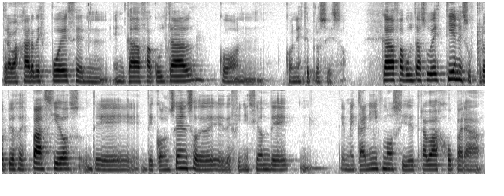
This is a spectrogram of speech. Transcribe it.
trabajar después en, cada facultad con este proceso. Cada facultad a su vez tiene sus propios espacios de, consenso, de, definición de, mecanismos y de trabajo para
